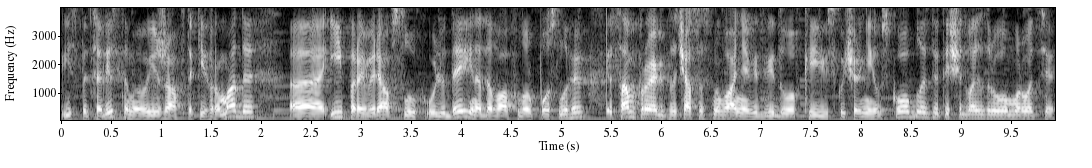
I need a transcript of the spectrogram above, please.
е, і спеціалістами виїжджав в такі громади е, і перевіряв слух у людей і надавав лор-послуги. Сам проект за час існування відвідував Київську Чернігівську область у 2022 році. Е,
